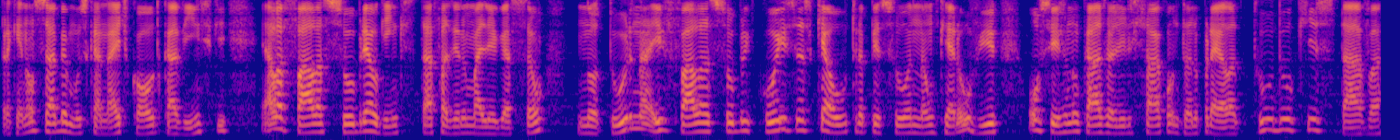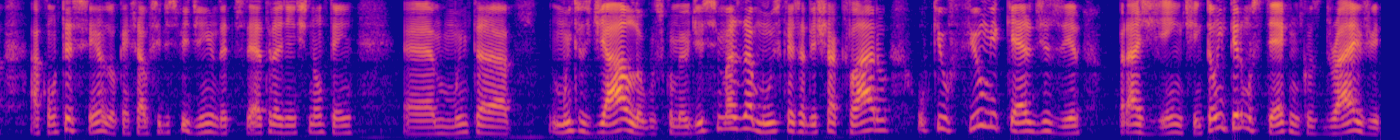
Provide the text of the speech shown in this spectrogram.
Para quem não sabe, a música Night Call do Kavinsky, ela fala sobre alguém que está fazendo uma ligação noturna e fala sobre coisas que a outra pessoa não quer ouvir, ou seja, no caso ali ele estava contando para ela tudo o que estava acontecendo, quem sabe se despedindo, etc. A gente não tem é, muita muitos diálogos, como eu disse, mas a música já deixa claro o que o filme quer dizer pra gente. Então, em termos técnicos, Drive,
